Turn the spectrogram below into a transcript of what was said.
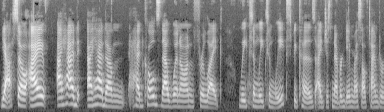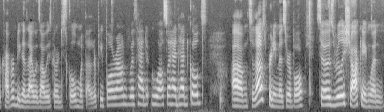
Yeah, so I, I had, I had um head colds that went on for like weeks and weeks and weeks because I just never gave myself time to recover because I was always going to school and with other people around with head who also had head colds. Um, so that was pretty miserable. So it was really shocking when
